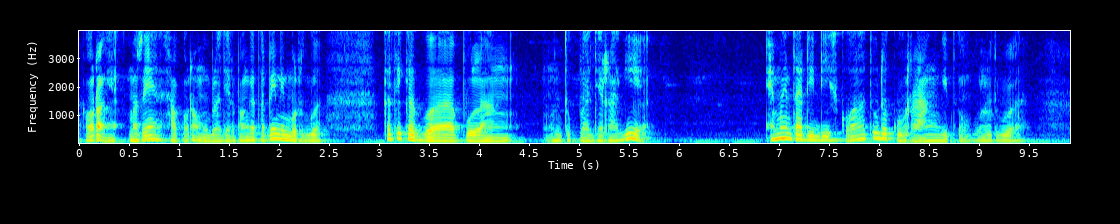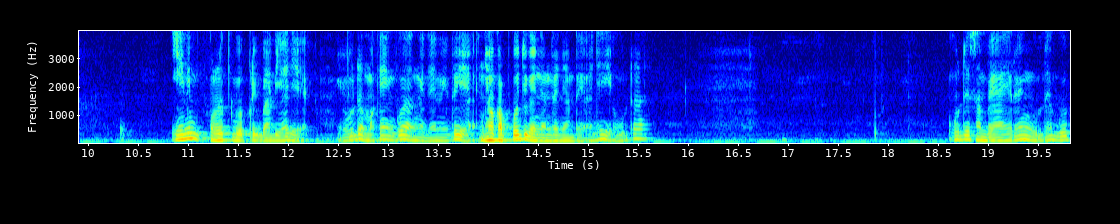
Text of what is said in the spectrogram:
hak orang ya maksudnya hak orang mau belajar apa enggak tapi ini menurut gue ketika gue pulang untuk belajar lagi ya emang yang tadi di sekolah tuh udah kurang gitu menurut gue ini menurut gue pribadi aja ya ya udah makanya gue ngejalan itu ya nyokap gue juga nyantai-nyantai aja ya udah. Udah sampai akhirnya udah gue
